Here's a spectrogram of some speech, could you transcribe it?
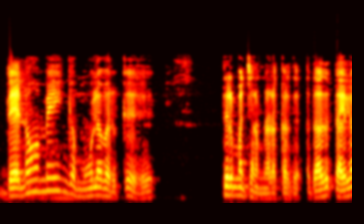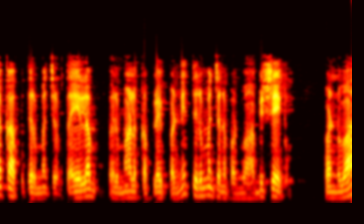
தினமுமே இங்க மூலவருக்கு திருமஞ்சனம் நடக்கிறது. அதாவது தைலக்காப்பு திருமஞ்சனம் தைலம் பெருமாளுக்கு அப்ளை பண்ணி திருமஞ்சனம் பண்ணுவா அபிஷேகம் பண்ணுவா.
